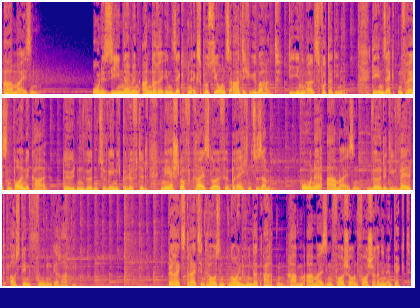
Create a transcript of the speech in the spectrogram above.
Ameisen ohne sie nehmen andere Insekten explosionsartig Überhand, die ihnen als Futter dienen. Die Insekten fräßen Bäume kahl, Böden würden zu wenig belüftet, Nährstoffkreisläufe brächen zusammen. Ohne Ameisen würde die Welt aus den Fugen geraten. Bereits 13.900 Arten haben Ameisenforscher und Forscherinnen entdeckt.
